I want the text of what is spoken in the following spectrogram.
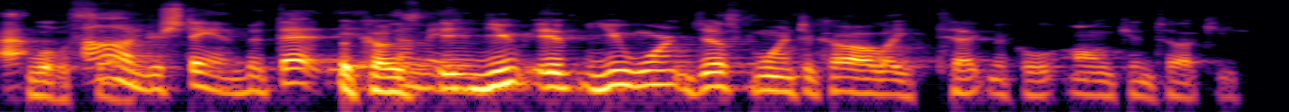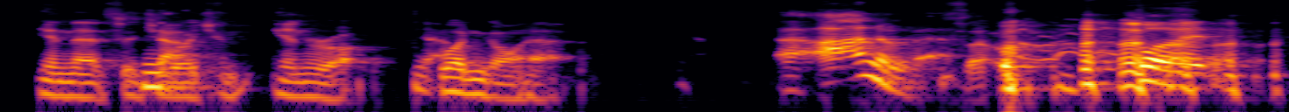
I, we'll. I understand, but that because I mean, you if you weren't just going to call a technical on Kentucky in that situation in Rupp, No. wasn't going to happen. I, I know that. So, but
